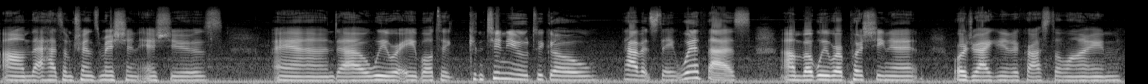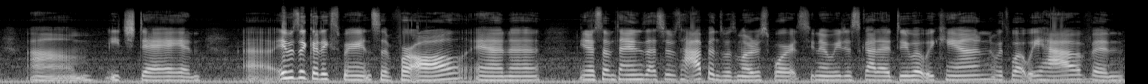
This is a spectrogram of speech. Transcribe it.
um, that had some transmission issues. and uh, we were able to continue to go have it stay with us, um, but we were pushing it or dragging it across the line um, each day, and uh, it was a good experience for all. And uh, you know, sometimes that just happens with motorsports. You know, we just got to do what we can with what we have, and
